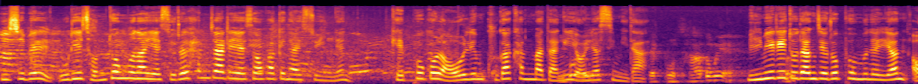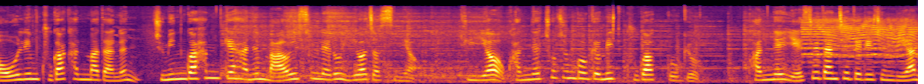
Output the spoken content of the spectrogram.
20일 우리 전통문화예술을 한자리에서 확인할 수 있는 개포골 어울림 국악 한마당이 열렸습니다. 밀밀히 도당제로 포문을 연 어울림 국악 한마당은 주민과 함께하는 마을 순례로 이어졌으며 뒤이어 관내 초중고교 및 국악고교, 관내 예술단체들이 준비한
